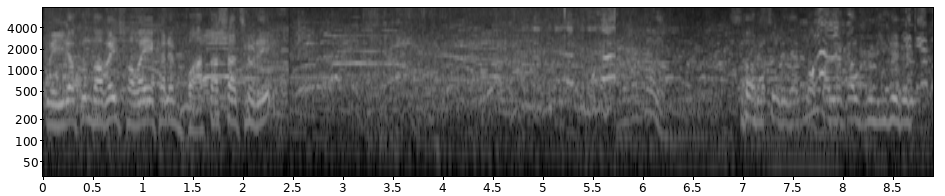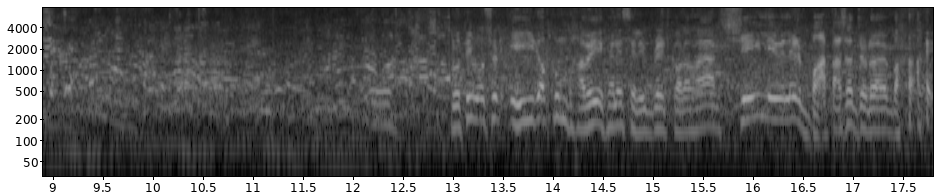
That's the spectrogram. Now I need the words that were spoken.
তো এইরকম ভাবেই সবাই এখানে বাতাসা ছড়ে প্রতি বছর এই রকম ভাবে এখানে সেলিব্রেট করা হয়, আর সেই লেভেলের বাতাসা চড়া হয়, ভাই।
